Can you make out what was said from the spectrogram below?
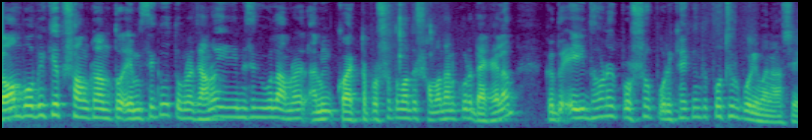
লম্ব অভিক্ষেপ সংক্রান্ত এমসিকিউ তোমরা জানো এই এমসিকিউগুলো আমরা, আমি কয়েকটা প্রশ্ন তোমাদের সমাধান করে দেখাইলাম, কিন্তু এই ধরনের প্রশ্ন পরীক্ষায় কিন্তু প্রচুর পরিমাণে আসে।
